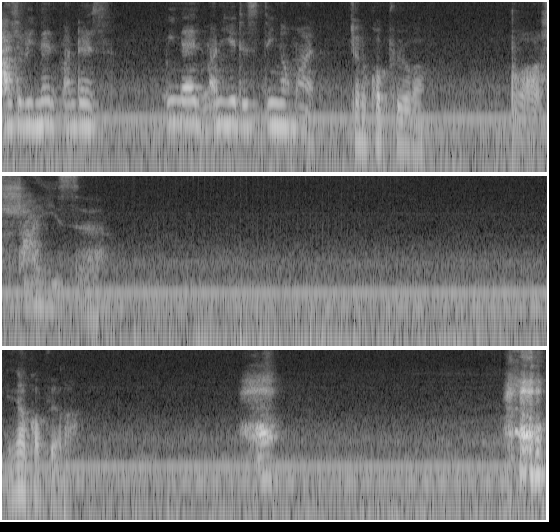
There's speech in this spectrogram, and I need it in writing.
Scheiße, wie nennt man das? Wie nennt man hier das Ding nochmal? Ich habe Kopfhörer. Boah, scheiße. Das sind doch Kopfhörer. Hä? Hä?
